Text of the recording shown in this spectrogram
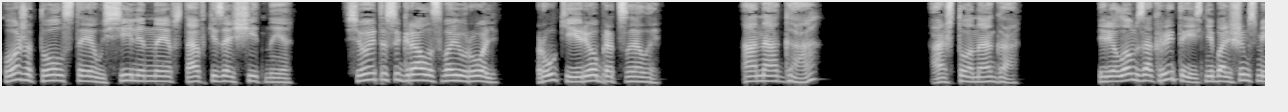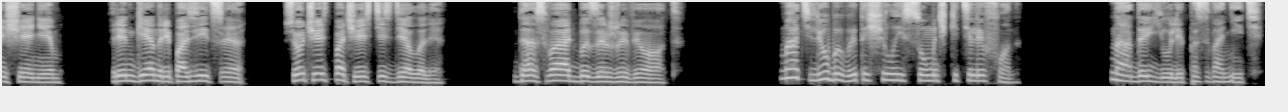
Кожа толстая, усиленная, вставки защитные. Все это сыграло свою роль. Руки и ребра целы. А нога? А что нога? Перелом закрытый с небольшим смещением. Рентген, репозиция. Все честь по чести сделали. До свадьбы заживет. Мать Любы вытащила из сумочки телефон. Надо Юле позвонить.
